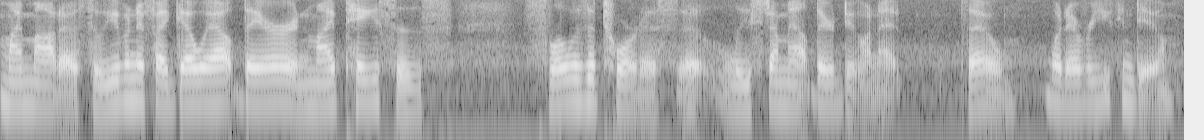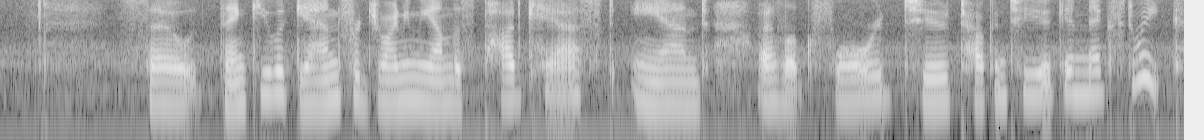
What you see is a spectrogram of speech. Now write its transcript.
my motto. So even if i go out there and my pace is slow as a tortoise at least i'm out there doing it. So whatever you can do so, thank you again for joining me on this podcast, and I look forward to talking to you again next week.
